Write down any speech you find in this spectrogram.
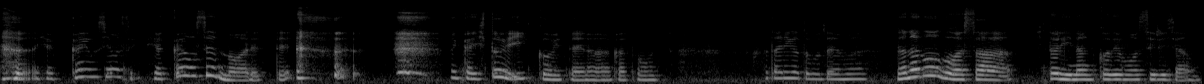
100回押します100回押せんの？あれって。なんか一人一個みたいなのかと思った。ありがとうございます。755はさ一人何個でも押せるじゃん。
